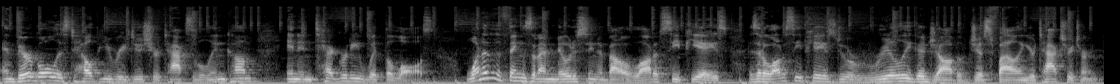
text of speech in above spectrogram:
and their goal is to help you reduce your taxable income in integrity with the laws. One of the things that I'm noticing about a lot of CPAs is that a lot of CPAs do a really good job of just filing your tax return.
